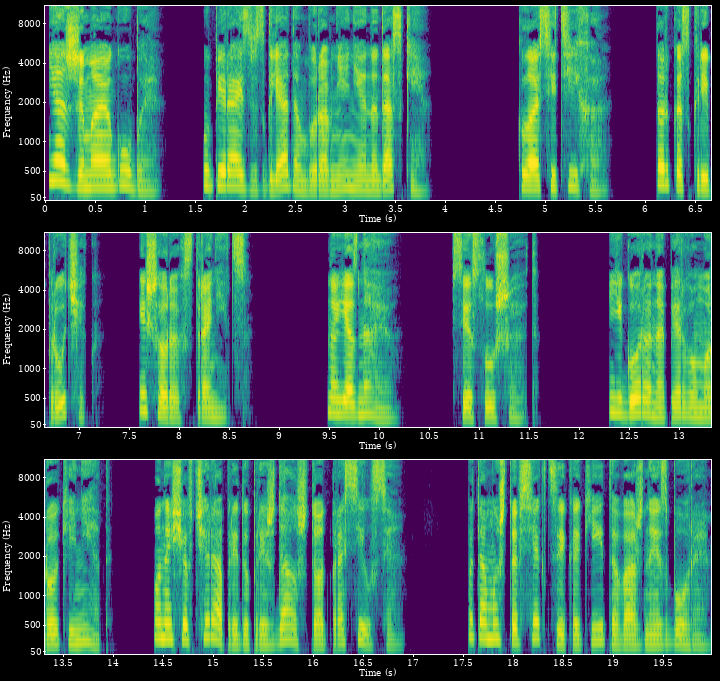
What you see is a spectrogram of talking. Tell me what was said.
Я сжимаю губы, упираясь взглядом в уравнение на доске. В классе тихо, только скрип ручек и шорох страниц. Но я знаю, все слушают. Егора на первом уроке нет. Он еще вчера предупреждал, что отпросился, потому что в секции какие-то важные сборы.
